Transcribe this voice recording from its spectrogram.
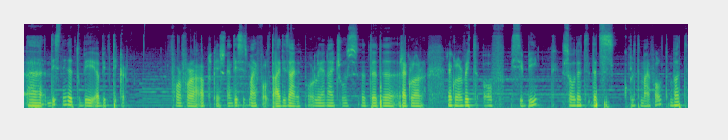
Uh, this needed to be a bit thicker for, for our application. And this is my fault. I designed it poorly and I chose the, the regular regular width of PCB so that that's completely my fault. But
